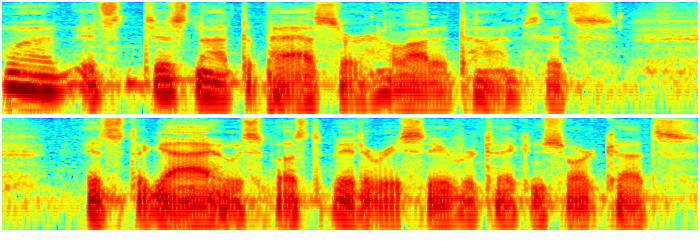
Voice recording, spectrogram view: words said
Well, it's just not the passer a lot of times. It's it's the guy who's supposed to be the receiver taking shortcuts.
